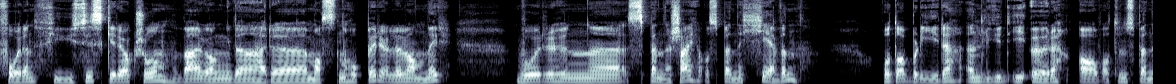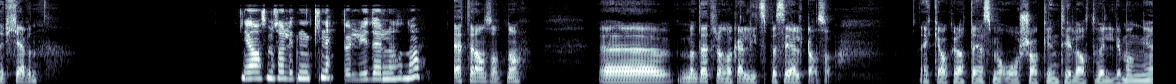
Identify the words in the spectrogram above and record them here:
får en fysisk reaksjon hver gang denne eh, masten hopper eller lander, hvor hun eh, spenner seg og spenner kjeven. Og da blir det en lyd i øret av at hun spenner kjeven. Ja, som en sånn liten kneppelyd eller noe sånt. Et eller annet sånt noe. Eh, men det tror jeg nok er litt spesielt, altså. Det er ikke akkurat det som er årsaken til at veldig mange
